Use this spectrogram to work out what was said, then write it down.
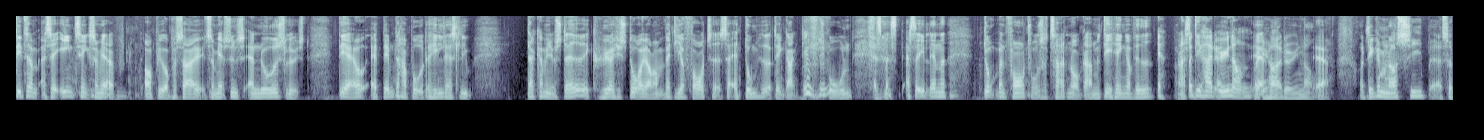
det, som, altså en ting, som jeg oplever på sig, som jeg synes er nådesløst, det er jo, at dem, der har boet der hele deres liv, der kan man jo stadigvæk høre historier om, hvad de har foretaget sig af dumheder, dengang de i skolen. Altså, man, altså et eller andet dumt, man foretog sig 13 år gammel, det hænger ved. Ja, og de har et øgenavn. Ja. Og de har et øgenavn. Ja. Og det kan man også sige, altså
